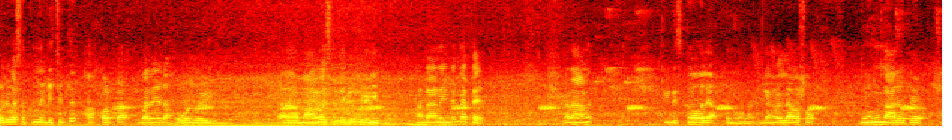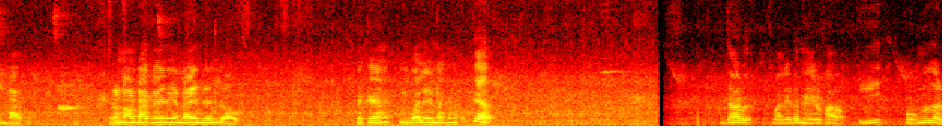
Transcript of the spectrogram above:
ഒരു വശത്തു നിന്ന് ഇടിച്ചിട്ട് അപ്പുറത്തെ വലയുടെ ഹോൾ വഴി മറുവശത്തേക്ക് കുടുങ്ങിപ്പോകും. അതാണ് ഇതിന്റെ മെത്തേഡ് അതാണ് ഈ ഡിസ്കോ വല എന്ന് പറയുന്നത് ഞങ്ങൾ എല്ലാ വർഷവും മൂന്നും നാലും ഒക്കെ ഉണ്ടാക്കും. ഒരെണ്ണം ഉണ്ടാക്കുന്നതിന് എണ്ണായിരം രൂപ ആവും. ഇതൊക്കെയാണ് ഈ വല ഉണ്ടാക്കുന്ന പ്രത്യേകത. ഇതാണ് വലയുടെ മേൽഭാഗം. ഈ പൊങ്ങുകൾ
